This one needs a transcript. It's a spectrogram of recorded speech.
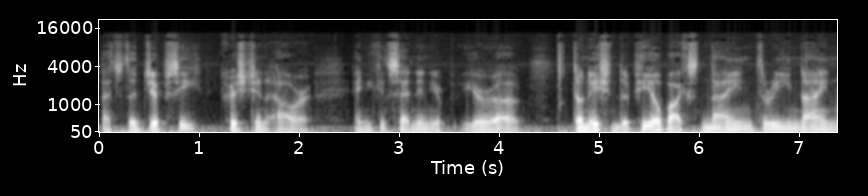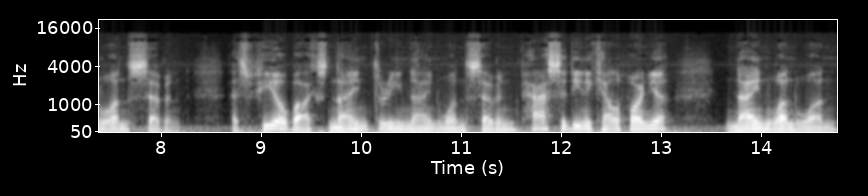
That's the Gypsy Christian Hour, and you can send in your your uh, donation to PO Box nine three nine one seven. That's PO Box nine three nine one seven, Pasadena, California nine one one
